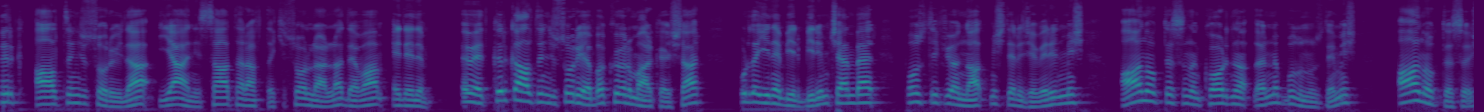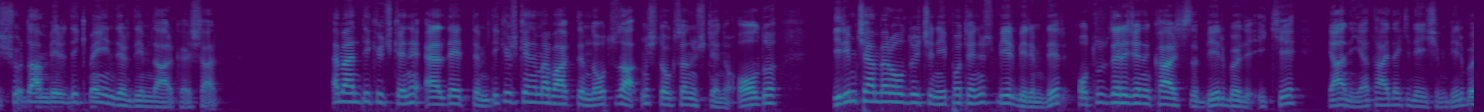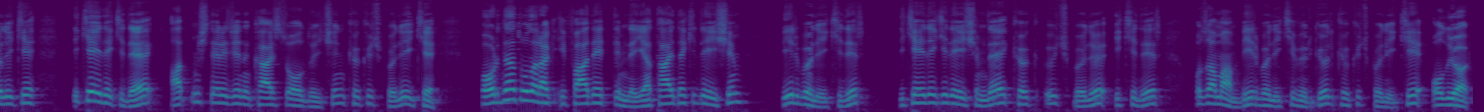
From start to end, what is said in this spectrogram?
46. soruyla yani sağ taraftaki sorularla devam edelim. Evet 46. soruya bakıyorum arkadaşlar. Burada yine bir birim çember. Pozitif yönlü 60 derece verilmiş. A noktasının koordinatlarını bulunuz demiş. A noktası şuradan bir dikme indirdiğimde arkadaşlar. Hemen dik üçgeni elde ettim. Dik üçgenime baktığımda 30-60-90 üçgeni oldu. Birim çember olduğu için hipotenüs 1 birimdir. 30 derecenin karşısı 1 bölü 2. Yani yataydaki değişim 1 bölü 2. Dikeydeki de 60 derecenin karşısı olduğu için kök 3 bölü 2. Koordinat olarak ifade ettiğimde yataydaki değişim 1 bölü 2'dir. Dikeydeki değişim de kök 3 bölü 2'dir. O zaman 1 bölü 2 virgül kök 3 bölü 2 oluyor.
